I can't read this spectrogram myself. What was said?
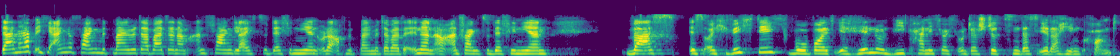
dann habe ich angefangen, mit meinen Mitarbeitern am Anfang gleich zu definieren oder auch mit meinen MitarbeiterInnen am Anfang zu definieren, was ist euch wichtig, wo wollt ihr hin und wie kann ich euch unterstützen, dass ihr da hinkommt.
